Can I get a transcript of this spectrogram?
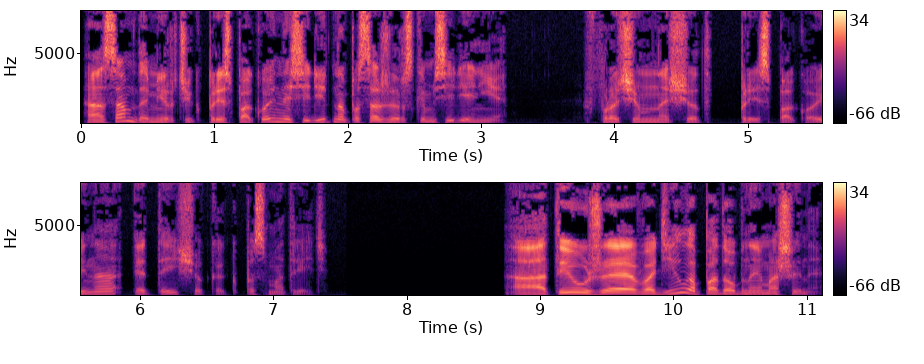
а сам Дамирчик преспокойно сидит на пассажирском сиденье. Впрочем, насчет «преспокойно» — это еще как посмотреть. «А ты уже водила подобные машины?»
